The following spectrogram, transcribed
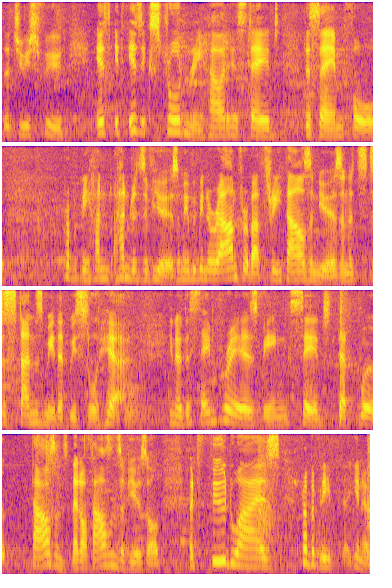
the Jewish food is it is extraordinary how it has stayed the same for probably hun- hundreds of years. I mean, we've been around for about 3,000 years, and it just stuns me that we're still here. You know, the same prayers being said that were thousands, that are thousands of years old, but food-wise, probably you know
